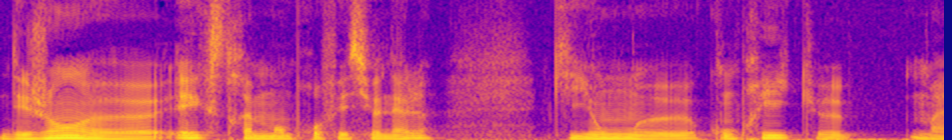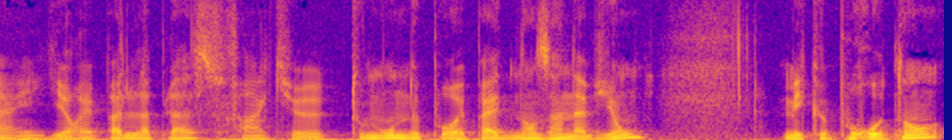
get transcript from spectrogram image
des gens extrêmement professionnels qui ont compris que bah, il n'y aurait pas de la place, enfin que tout le monde ne pourrait pas être dans un avion, mais que pour autant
